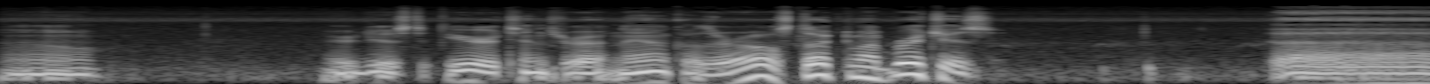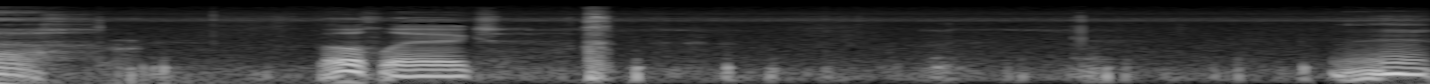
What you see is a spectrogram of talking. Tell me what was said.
So they're just irritants right now because they're all stuck to my britches. Ah, both legs. Eh,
